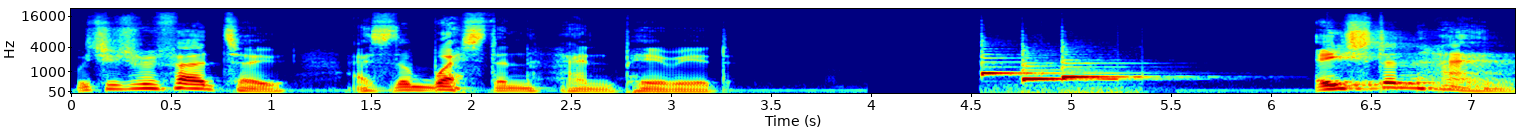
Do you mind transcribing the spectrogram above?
which is referred to as the Western Han period. Eastern Han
